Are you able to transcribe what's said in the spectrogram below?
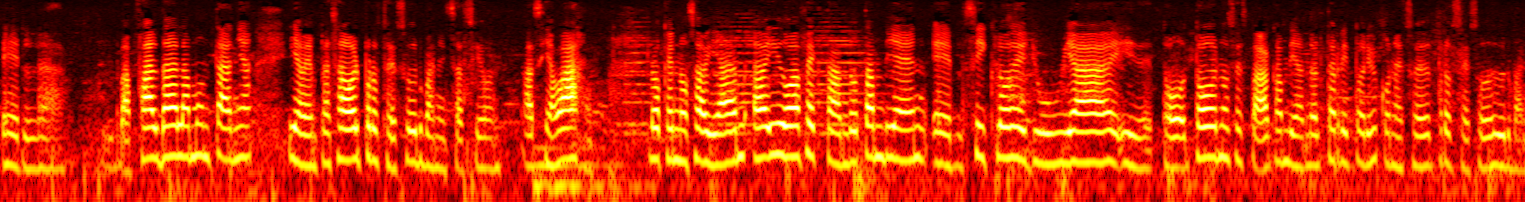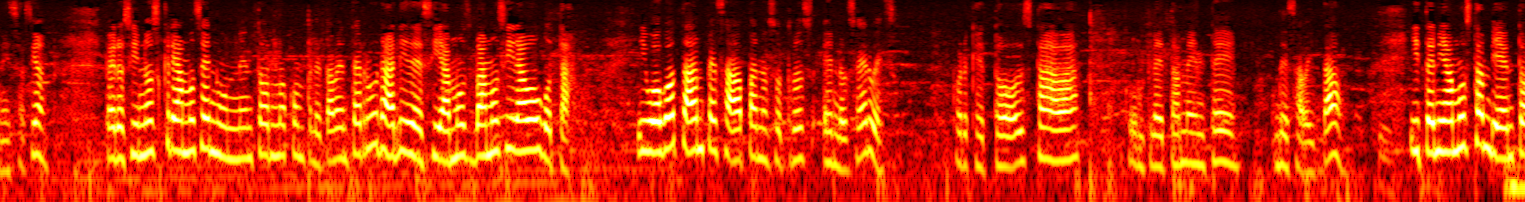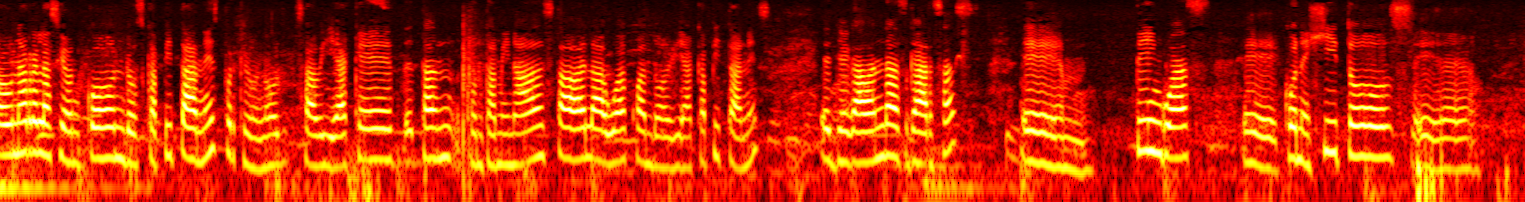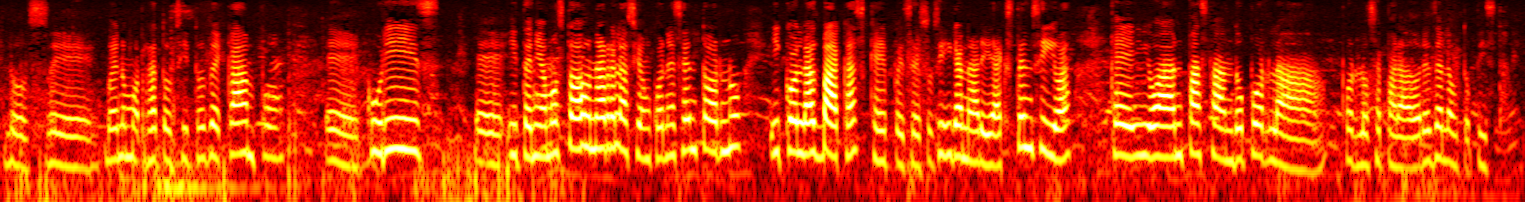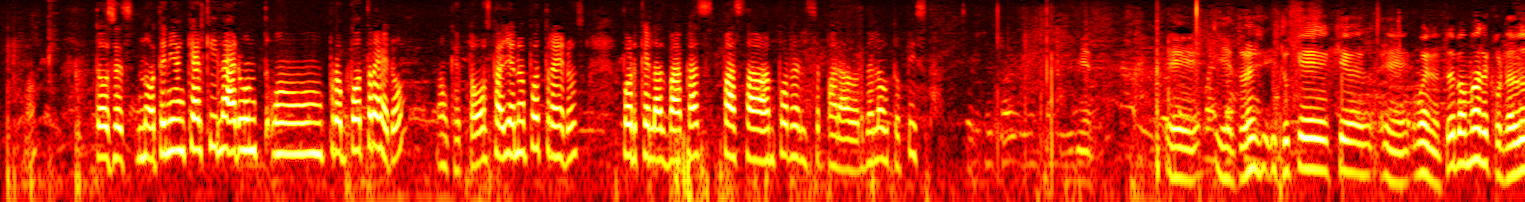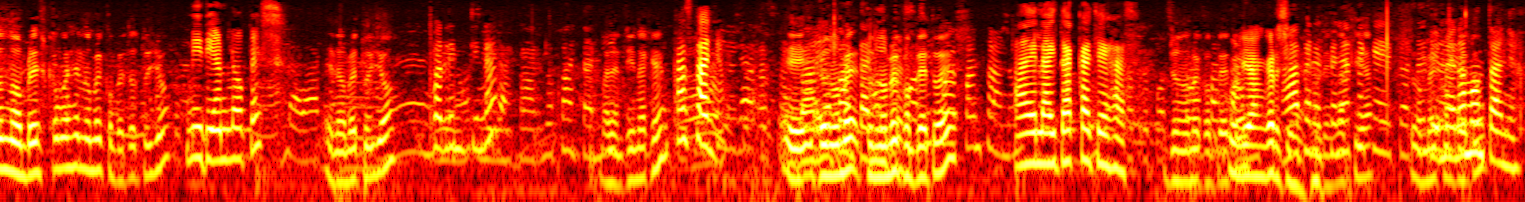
la falda de la montaña y había empezado el proceso de urbanización hacia abajo lo que nos había ido afectando también el ciclo de lluvia y de todo, todo nos estaba cambiando el territorio con ese proceso de urbanización. Pero sí nos creamos en un entorno completamente rural y decíamos, vamos a ir a Bogotá. Y Bogotá empezaba para nosotros en los héroes, porque todo estaba completamente deshabitado. Y teníamos también toda una relación con los capitanes, porque uno sabía que tan contaminada estaba el agua cuando había capitanes. Eh, llegaban las garzas, em, pinguas, eh, conejitos, eh, los bueno, ratoncitos de campo, curís, y teníamos toda una relación con ese entorno y con las vacas, que pues eso sí, ganaría extensiva, que iban pastando por, la, por los separadores de la autopista. Entonces no tenían que alquilar un, un potrero, aunque todo está lleno de potreros, porque las vacas pastaban por el separador de la autopista. Bien. Eh, y entonces, ¿y tú qué? Eh, bueno, entonces vamos a recordar los nombres. ¿Cómo es el nombre completo tuyo? Miriam López. ¿El nombre tuyo? Valentina. ¿Valentina qué? Castaño. Eh, ¿tu, nombre, ¿Tu nombre completo es? Adelaida Callejas. ¿Tu nombre completo? Julián García. Ah, pero espérate García. que tú Jimena Montaña.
